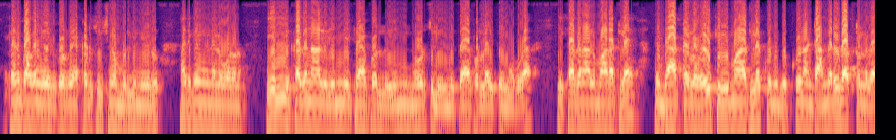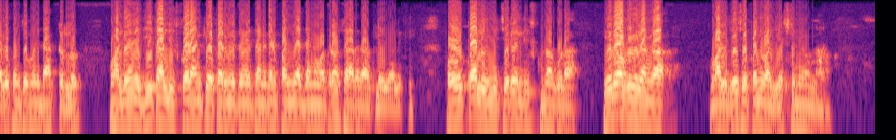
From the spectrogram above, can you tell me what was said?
పెనపాక నియోజకవర్గం ఎక్కడ చూసినా మురిగి నీరు అధికంగా నిలవడం ఎన్ని కథనాలు ఎన్ని పేపర్లు ఎన్ని నోట్సులు ఎన్ని పేపర్లు అయిపోయినా కూడా ఈ కథనాలు మారట్లే డాక్టర్లు వైఖరి మారట్లే కొన్ని దుక్కులు అంటే అందరూ డాక్టర్లు కాదు కొంచెం మంది డాక్టర్లు. వాళ్ళు ఏమి జీతాలు తీసుకోవడానికే పరిమితం అవుతాను కానీ పని మాత్రం చేత కావట్లేదు వాళ్ళకి. ప్రభుత్వాలు ఎన్ని చర్యలు తీసుకున్నా కూడా ఏదో ఒక విధంగా వాళ్ళు చేసే పని వాళ్ళు చేస్తూనే ఉన్నారు.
